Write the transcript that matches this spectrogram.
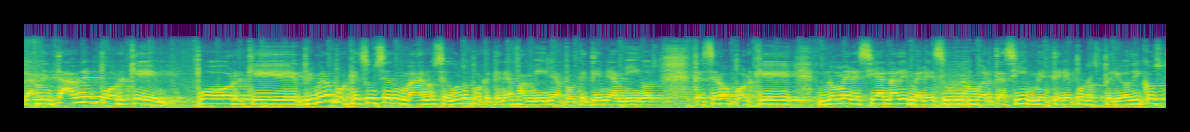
Lamentable porque, porque, primero porque es un ser humano, segundo porque tenía familia, porque tiene amigos, tercero porque no merecía, nadie merece una muerte así, me enteré por los periódicos,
